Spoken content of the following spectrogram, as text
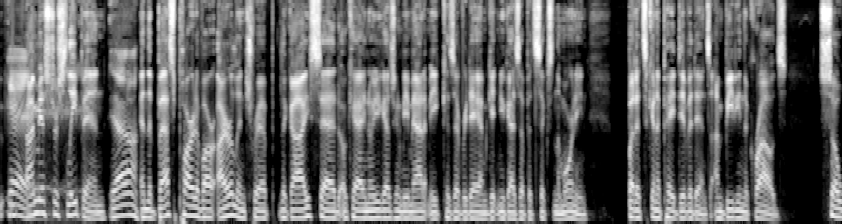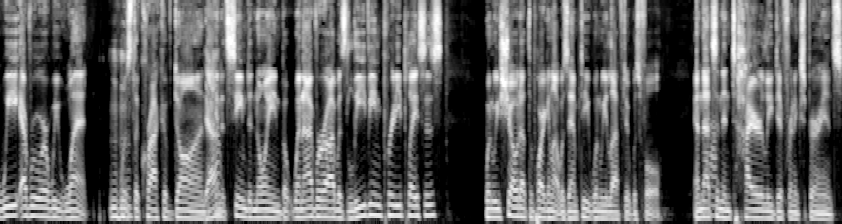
okay. I'm Mr. Sleep In. Yeah. And the best part of our Ireland trip, the guy said, "Okay, I know you guys are going to be mad at me because every day I'm getting you guys up at six in the morning, but it's going to pay dividends. I'm beating the crowds." So we everywhere we went Mm-hmm. was the crack of dawn, Yeah. and it seemed annoying. But whenever I was leaving pretty places, when we showed up, the parking lot was empty. When we left, it was full, and that's an entirely different experience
